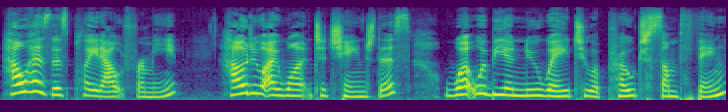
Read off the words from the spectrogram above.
how has this played out for me? How do I want to change this? What would be a new way to approach something?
